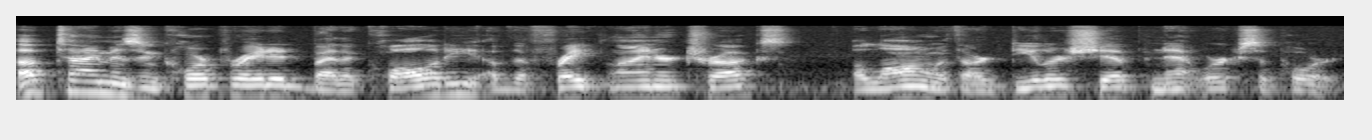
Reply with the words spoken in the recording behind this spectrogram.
Uptime is incorporated by the quality of the Freightliner trucks along with our dealership network support.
